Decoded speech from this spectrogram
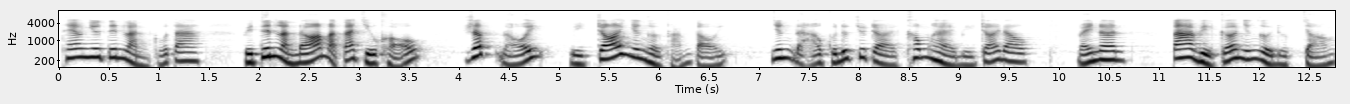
theo như tin lành của ta. Vì tin lành đó mà ta chịu khổ, rất đổi bị trói như người phạm tội. nhưng đạo của Đức Chúa Trời không hề bị trói đâu. Vậy nên, ta vì cớ những người được chọn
